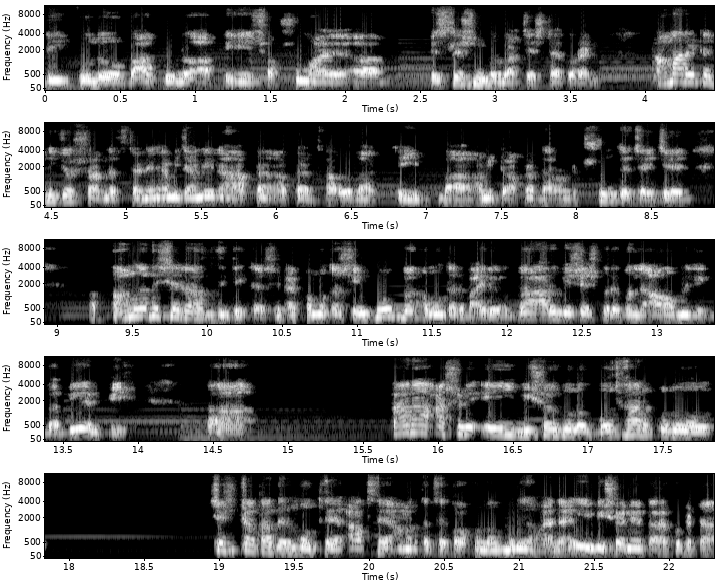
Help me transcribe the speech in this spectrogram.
দিকগুলো বাঘগুলো আপনি সবসময় বিশ্লেষণ করবার চেষ্টা করেন। আমার এটা নিজস্ব আন্ডারস্ট্যান্ডিং আমি জানি না আপনার আপনার ধারণা কি বা আমি তো আপনার ধারণা শুনতে চাই যে বাংলাদেশের রাজনীতিটা সেটা ক্ষমতাসীন হোক বা ক্ষমতার বাইরে হোক বা আরও বিশেষ করে বললে আওয়ামী লীগ বা বিএনপি তারা আসলে এই বিষয়গুলো বোঝার কোনো চেষ্টা তাদের মধ্যে আছে, আমার কাছে কখনো মনে হয় না। এই বিষয় নিয়ে তারা খুব একটা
